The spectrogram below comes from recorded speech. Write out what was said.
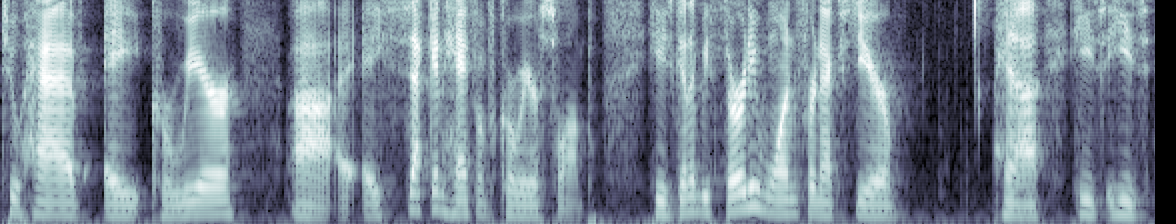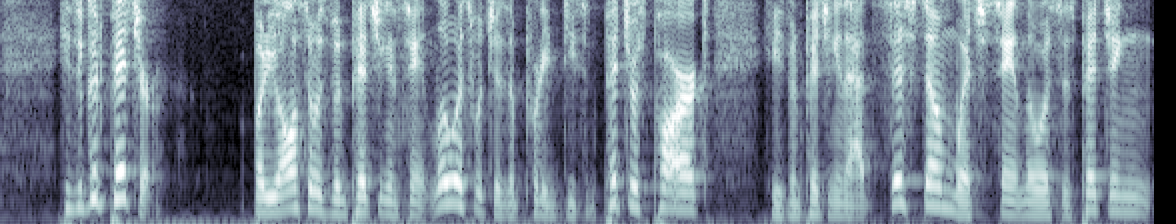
to have a career, uh, a second half of career slump. He's going to be 31 for next year. Uh, he's he's he's a good pitcher, but he also has been pitching in St. Louis, which is a pretty decent pitcher's park. He's been pitching in that system, which St. Louis is pitching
